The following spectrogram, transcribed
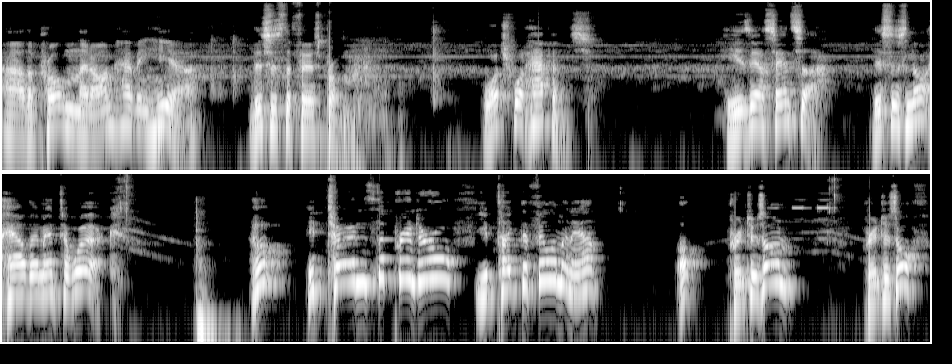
uh, the problem that I'm having here, this is the first problem. Watch what happens. Here's our sensor. This is not how they're meant to work. Oh, it turns the printer off. You take the filament out. Oh, printer's on. Printer's off.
